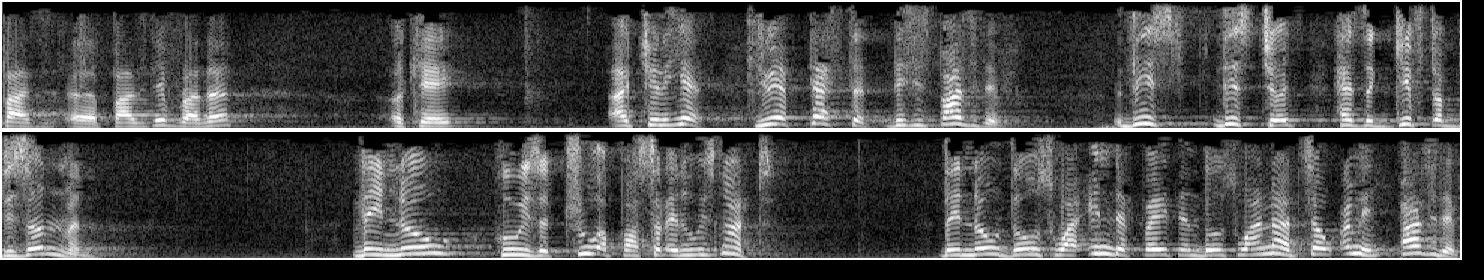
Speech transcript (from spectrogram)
pos, uh, positive, rather, okay, actually, yes, you have tested, this is positive. This, this church has the gift of discernment. They know who is a true apostle and who is not. They know those who are in the faith and those who are not. So, I mean, positive.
